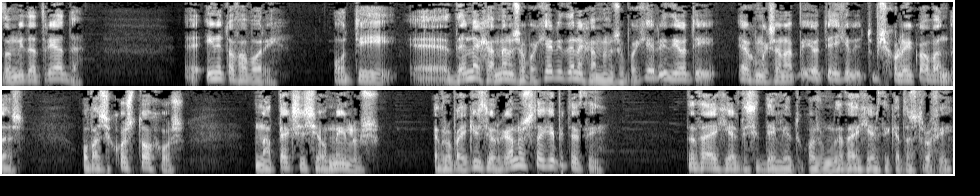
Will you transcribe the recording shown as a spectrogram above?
70-30. Ε, είναι το φαβορή. Ότι ε, δεν είναι χαμένος από χέρι, δεν είναι χαμένος από χέρι, διότι έχουμε ξαναπεί ότι έχει το ψυχολογικό αβαντάζ. Ο βασικός στόχος να παίξει σε ομίλους Ευρωπαϊκής Διοργάνωσης θα έχει επιτευχθεί. Δεν θα έχει έρθει στην τέλεια του κόσμου, δεν θα έχει έρθει η καταστροφή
